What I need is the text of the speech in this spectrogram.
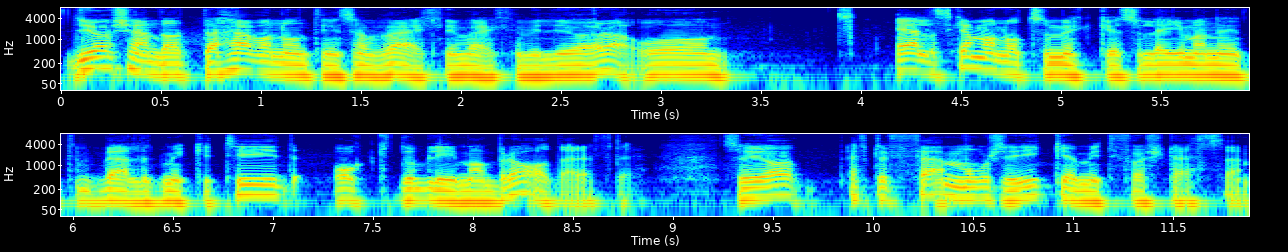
jag kände att det här var någonting som jag verkligen, verkligen ville göra. Och älskar man något så mycket så lägger man ner väldigt mycket tid och då blir man bra därefter. Så jag, efter fem år så gick jag mitt första SM.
